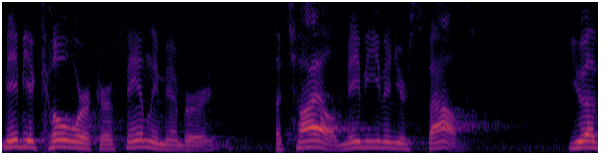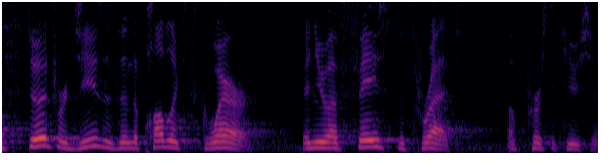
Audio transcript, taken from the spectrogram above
Maybe a coworker, a family member, a child, maybe even your spouse. You have stood for Jesus in the public square and you have faced the threat of persecution.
